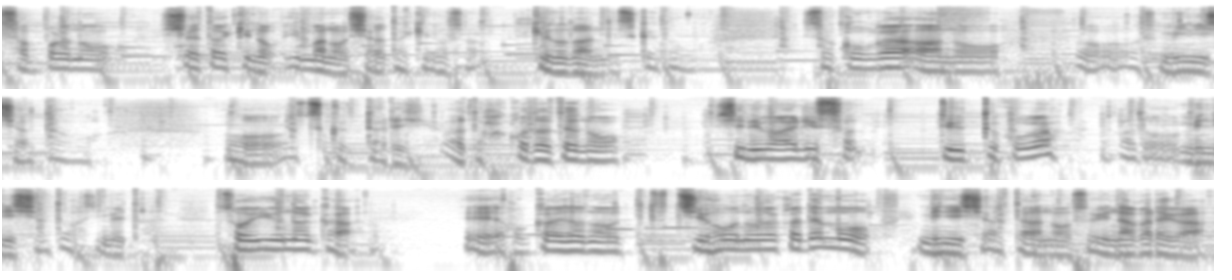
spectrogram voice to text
札幌のシアター機能、今のシアター機能さ機能なんですけど、そこがあのミニシアターをを作ったりあと函館のシネマアリスっていうとこがあのミニシアターを始めた。そういうなんか、えー北海道の地方の中でもミニシアターのそういう流れが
